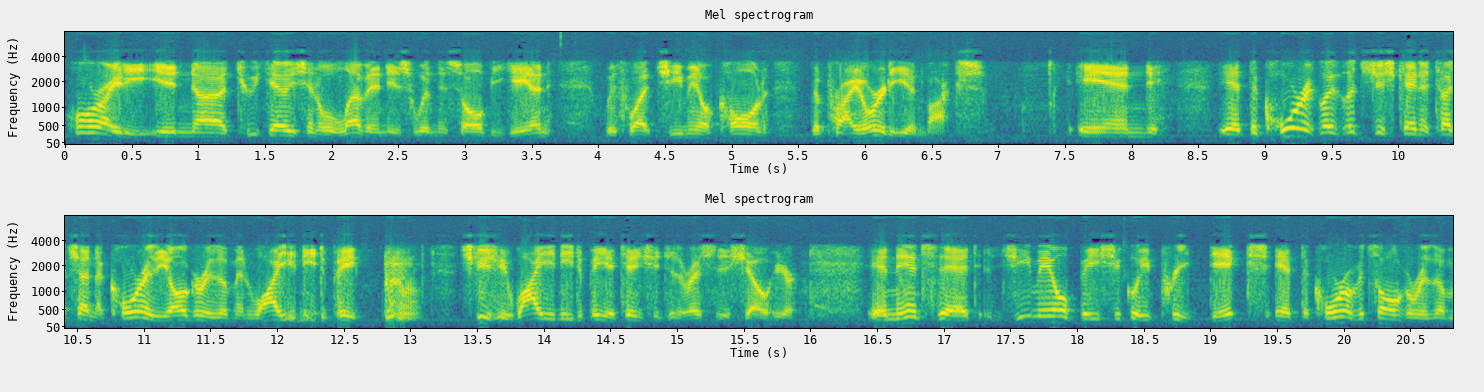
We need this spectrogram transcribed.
Alrighty, in uh, 2011 is when this all began with what Gmail called the priority inbox. And at the core, let, us just kind of touch on the core of the algorithm and why you need to pay, excuse me, why you need to pay attention to the rest of the show here. And that's that Gmail basically predicts at the core of its algorithm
